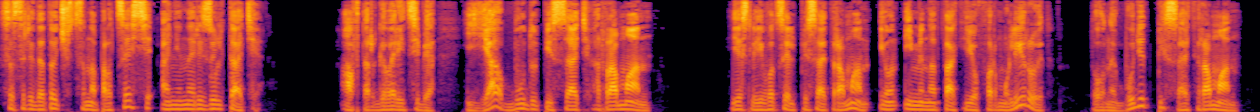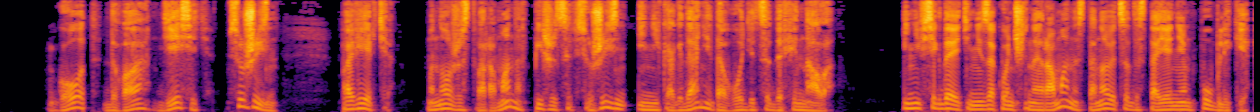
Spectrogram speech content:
сосредоточиться на процессе, а не на результате. Автор говорит себе «я буду писать роман». Если его цель писать роман, и он именно так ее формулирует, то он и будет писать роман. Год, два, десять, всю жизнь. Поверьте, множество романов пишется всю жизнь и никогда не доводится до финала. И не всегда эти незаконченные романы становятся достоянием публики,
